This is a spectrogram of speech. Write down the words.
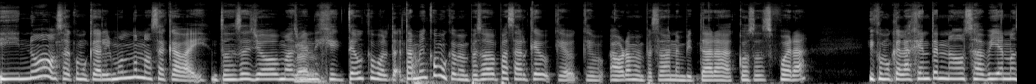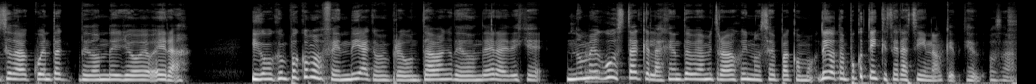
Y no, o sea, como que el mundo no se acaba ahí. Entonces yo más Claro. bien dije, tengo que voltar. También como que me empezó a pasar que, que, que ahora me empezaban a invitar a cosas fuera y como que la gente no sabía, no se daba cuenta de dónde yo era. Y como que un poco me ofendía que me preguntaban de dónde era y dije, no me gusta que la gente vea mi trabajo y no sepa cómo. Digo, tampoco tiene que ser así, ¿no? Que, que, o sea,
